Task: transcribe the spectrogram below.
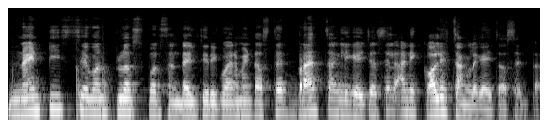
नाईन्टी सेवन प्लस पर्सेंटाईलची रिक्वायरमेंट असते. ब्रांच चांगली घ्यायची असेल आणि कॉलेज चांगलं घ्यायचं असेल तर.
